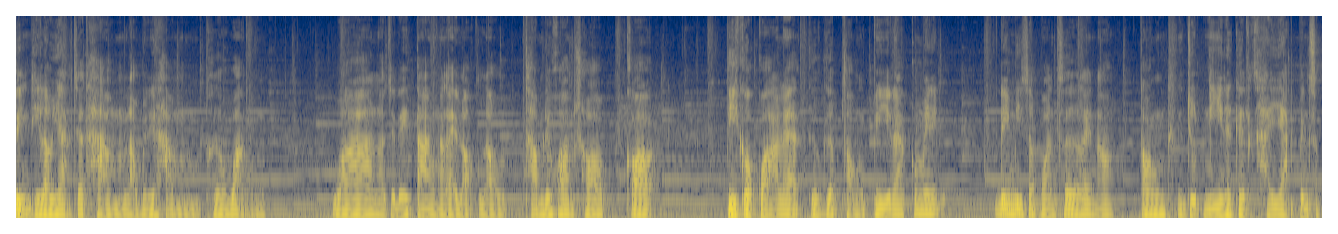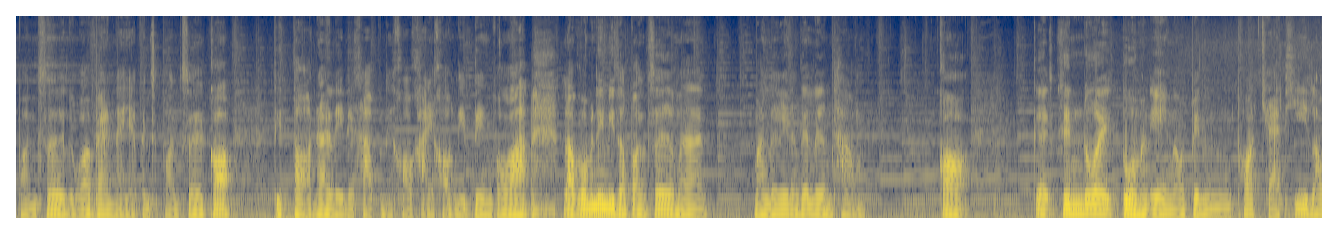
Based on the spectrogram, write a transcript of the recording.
สิ่งที่เราอยากจะทำเราไม่ได้ทำเพื่อหวังว่าเราจะได้ตังอะไรหรอกเราทำด้วยความชอบ ก็ปีกว่าๆแล้วเกือบเกือบสองปีแล้วก็ไม่ได้มีสปอนเซอร์อะไรเนาะต้องถึงจุดนี้ถ้าเกิดใครอยากเป็นสปอนเซอร์หรือว่าแบรนด์ไหนอยากเป็นสปอนเซอร์ก็ติดต่อได้เลยนะครับขอขายของนิดนึงเพราะว่าเราก็ไม่ได้มีสปอนเซอร์มามาเลยตั้งแต่เริ่มทำก็ เกิดขึ้นด้วยตัวมันเองเนาะเป็นพอดแคสต์ที่เรา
